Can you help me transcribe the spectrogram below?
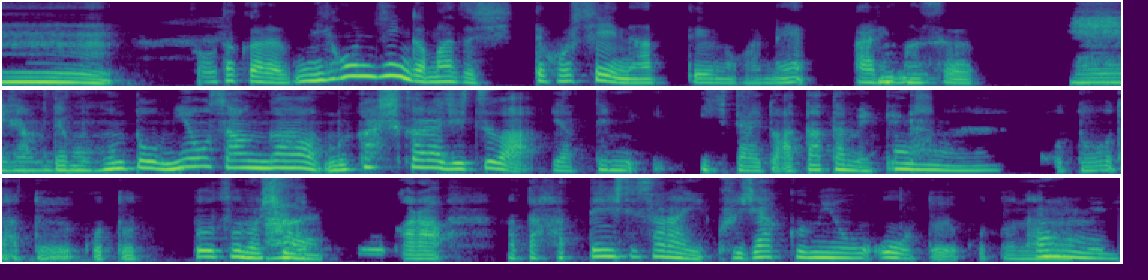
うん。そう、だから日本人がまず知ってほしいなっていうのがね、あります。ええでも、でも本当、みおさんが昔から実はやってみ、いきたいと温めてたうん。ことだということと、その修行からまた発展してさらにクジャク明王ということなので、うん。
